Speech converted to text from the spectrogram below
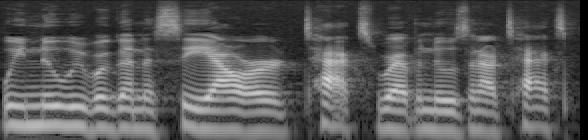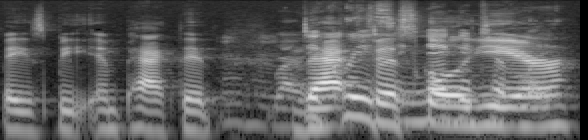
we knew we were going to see our tax revenues and our tax base be impacted mm-hmm. that Decreasing fiscal negatively. year.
